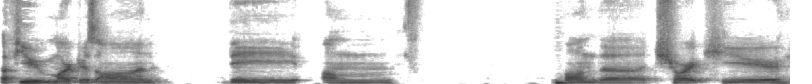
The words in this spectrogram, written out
a few markers on the um on the chart here.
